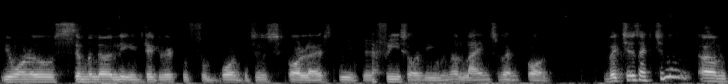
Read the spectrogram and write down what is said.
you want to similarly integrate to football, which is called as the referees or the you know linesman call, which is actually um,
